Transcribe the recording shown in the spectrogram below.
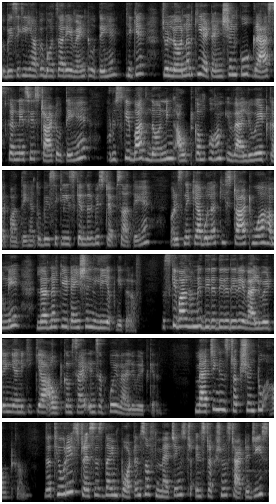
तो बेसिकली यहाँ पे बहुत सारे इवेंट होते हैं ठीक है? जो लर्नर की अटेंशन को ग्रास्प करने से स्टार्ट होते हैं और उसके बाद लर्निंग आउटकम को हम इवेल्युएट कर पाते हैं। तो बेसिकली इसके अंदर भी स्टेप्स आते हैं और इसने क्या बोला कि स्टार्ट हुआ हमने लर्नर की अटेंशन ली अपनी तरफ़। उसके बाद हमने धीरे धीरे धीरे इवेल्युएटिंग यानी कि क्या आउटकम्स आए इन सबको इवेल्युएट करें। Matching instruction to outcome. The theory stresses the importance of matching st instructional strategies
